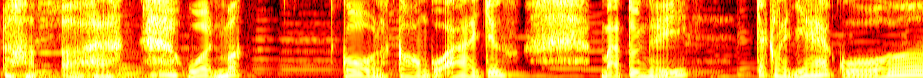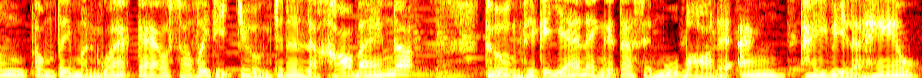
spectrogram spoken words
Ờ ờ ha Quên mất Cô là con của ai chứ Mà tôi nghĩ Chắc là giá của công ty mình quá cao so với thị trường cho nên là khó bán đó Thường thì cái giá này người ta sẽ mua bò để ăn thay vì là heo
